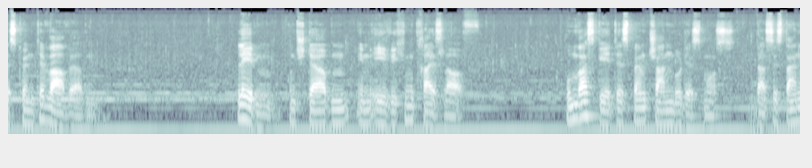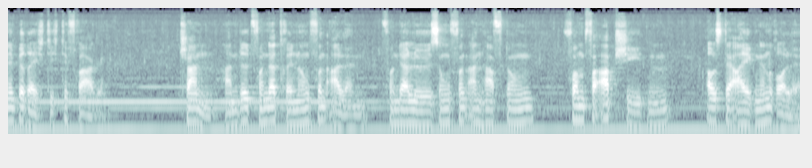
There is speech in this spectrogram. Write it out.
es könnte wahr werden. Leben und Sterben im ewigen Kreislauf. Um was geht es beim Chan-Buddhismus? Das ist eine berechtigte Frage. Chan handelt von der Trennung von allem, von der Lösung von Anhaftungen, vom Verabschieden aus der eigenen Rolle,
